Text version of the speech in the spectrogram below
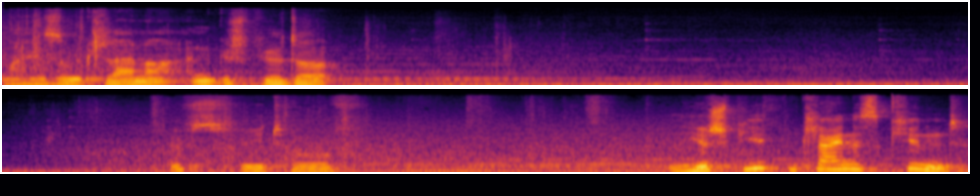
Mal hier so ein kleiner angespülter Schiffsfriedhof. Und hier spielt ein kleines Kind.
